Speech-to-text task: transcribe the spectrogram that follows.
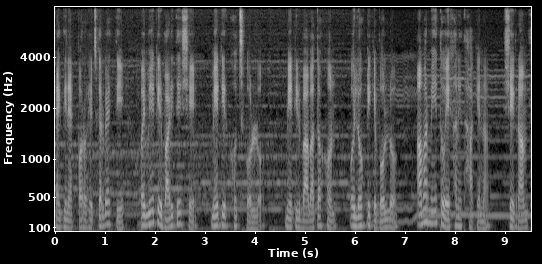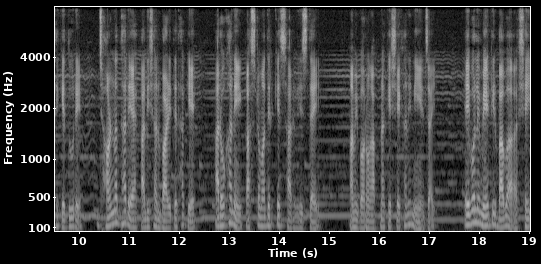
একদিন এক পরহেজগার ব্যক্তি ওই মেয়েটির বাড়িতে এসে মেয়েটির খোঁজ করল। মেয়েটির বাবা তখন ওই লোকটিকে বলল, আমার মেয়ে তো এখানে থাকে না। সে গ্রাম থেকে দূরে ঝর্ণার ধারে এক আলিশান বাড়িতে থাকে আর ওখানেই কাস্টমারদেরকে সার্ভিস দেয়। আমি বরং আপনাকে সেখানে নিয়ে যাই। এই বলে মেয়েটির বাবা সেই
